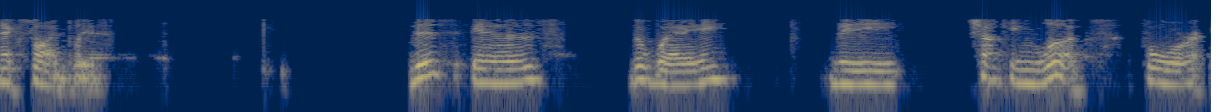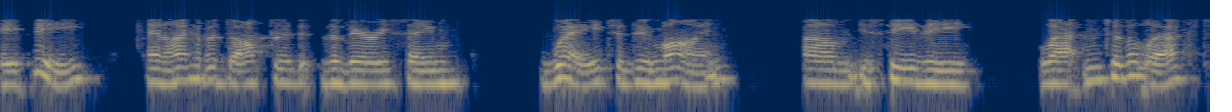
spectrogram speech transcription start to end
Next slide, please. This is the way the chunking looks for AP, and I have adopted the very same way to do mine. Um, you see the Latin to the left,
